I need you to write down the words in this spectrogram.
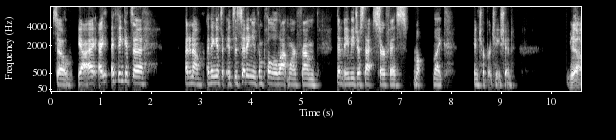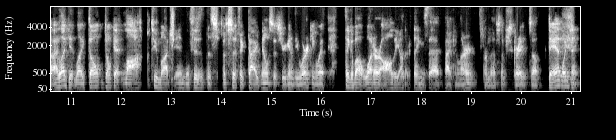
so yeah, I, I I think it's a I don't know. I think it's it's a setting you can pull a lot more from than maybe just that surface like interpretation. Yeah, I like it. Like don't don't get lost too much in this isn't the specific diagnosis you're going to be working with. Think about what are all the other things that I can learn from this, which is great. So Dan, what do you think?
